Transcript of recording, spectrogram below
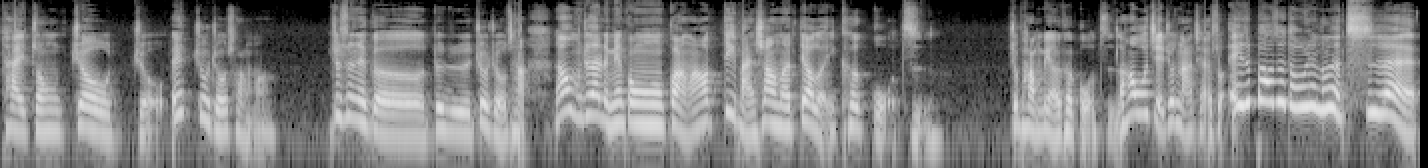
台中旧酒，诶，旧酒厂吗？就是那个，对对对，旧酒厂。然后我们就在里面逛逛逛，然后地板上呢掉了一颗果子，就旁边有一颗果子。然后我姐就拿起来说：“诶，不知道这东西能不能吃？”诶，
